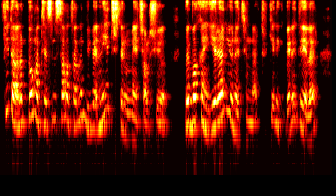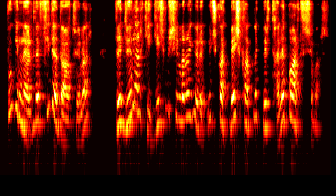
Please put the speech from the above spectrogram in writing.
fide alıp domatesini, salatalığını, biberini yetiştirmeye çalışıyor. Ve bakın yerel yönetimler, Türkiye'deki belediyeler bugünlerde fide dağıtıyorlar ve diyorlar ki geçmiş yıllara göre 3 kat, 5 katlık bir talep artışı var.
